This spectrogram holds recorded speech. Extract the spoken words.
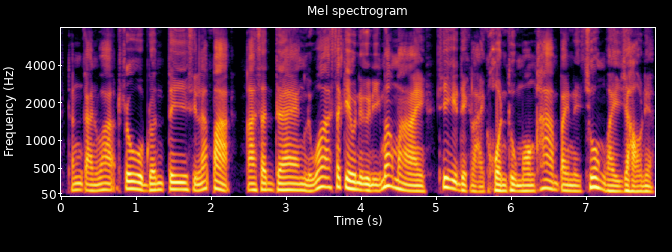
ๆ ทั้งการวาดรูปดนตรี ศิลปะ การแสดงหรือว่าสกิลอื่นๆอีกมากมาย ที่เด็กหลายคนถูกมองข้ามไปในช่วงวัยเยาว์เนี่ย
